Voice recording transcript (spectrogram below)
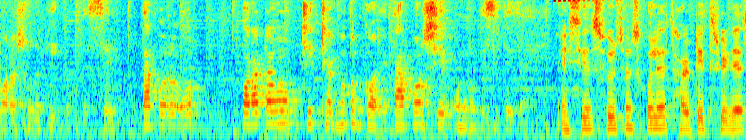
পড়াশোনা কী করতেছে। তারপর ওর পড়াটাও ঠিকঠাক মতন করে তারপর সে অন্য কিছুতে যায়। এসিএস ফিউচার স্কুলে থার্টি থ্রি ডেজ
